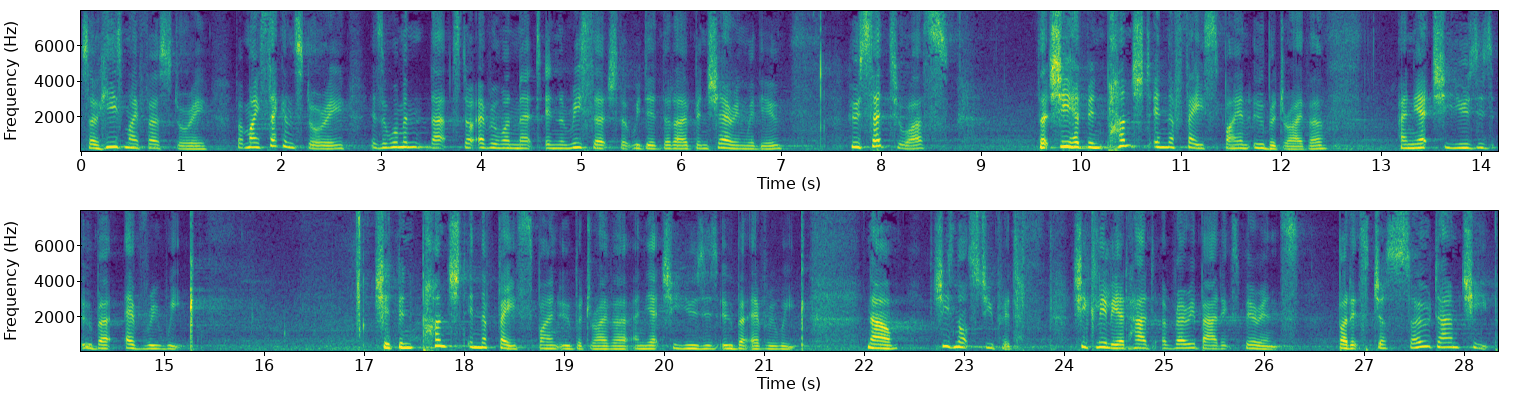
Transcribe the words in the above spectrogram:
So he's my first story. But my second story is a woman that everyone met in the research that we did that I've been sharing with you, who said to us that she had been punched in the face by an Uber driver, and yet she uses Uber every week. She had been punched in the face by an Uber driver, and yet she uses Uber every week. Now, she's not stupid. She clearly had had a very bad experience, but it's just so damn cheap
